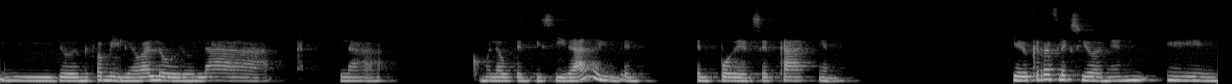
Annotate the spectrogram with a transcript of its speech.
Y yo de mi familia valoro la, la como la autenticidad, el, el, poder ser cada quien. Quiero que reflexionen eh,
